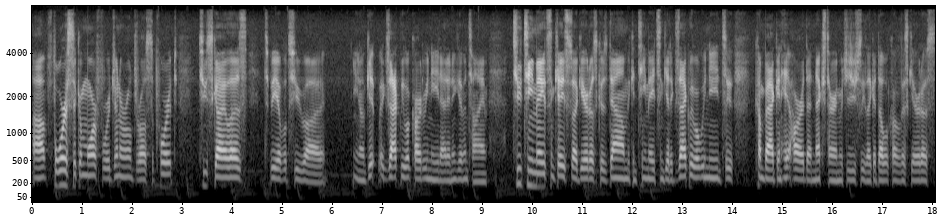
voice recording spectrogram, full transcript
uh, 4 Sycamore for general draw support, 2 Skylas to be able to uh, you know get exactly what card we need at any given time, 2 teammates in case uh, Gyarados goes down, we can teammates and get exactly what we need to come back and hit hard that next turn, which is usually like a double colorless Gyarados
